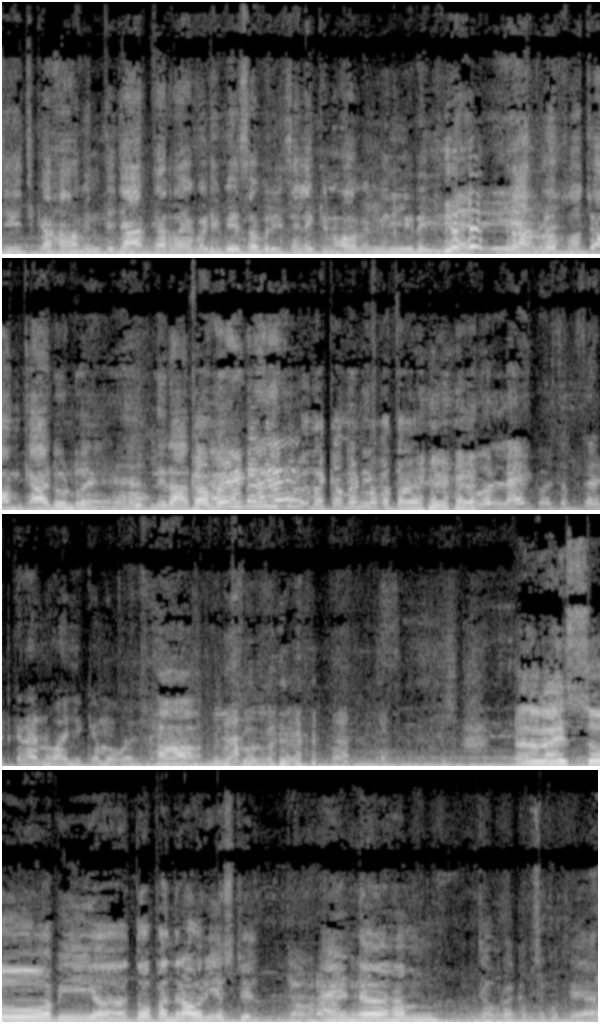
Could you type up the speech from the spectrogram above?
चीज़ का हम इंतज़ार कर रहे हैं बड़ी बेसब्री से लेकिन वो हमें मिल नहीं रही है। आप लोग सोचो हम क्या ढूंढ रहे हैं इतनी रात कमेंट में बिल्कुल बताए कमेंट में बताए। वो लाइक और सब्सक्राइब करा अनुवाजी के मोबाइल हाँ बिल्कुल। हेलो गाइस सो अभी दो पंद्रह हो रही है स्टिल एंड हम जवरा कब से कूद गए यार?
